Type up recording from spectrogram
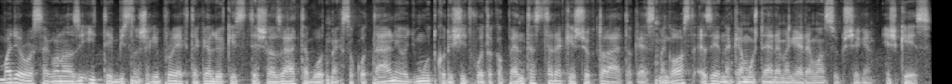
Magyarországon az IT biztonsági projektek előkészítése az általában ott meg szokott állni, hogy múltkor is itt voltak a penteszterek, és ők találtak ezt meg azt, ezért nekem most erre meg erre van szükségem. És kész.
